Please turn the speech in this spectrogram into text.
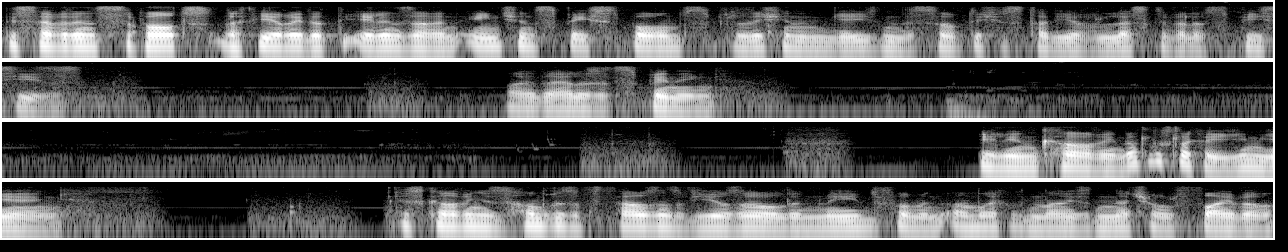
This evidence supports the theory that the aliens are an ancient space-born civilization engaged in the surreptitious study of less developed species. Why the hell is it spinning? Alien carving. That looks like a yin-yang. This carving is hundreds of thousands of years old and made from an unrecognized natural fiber.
